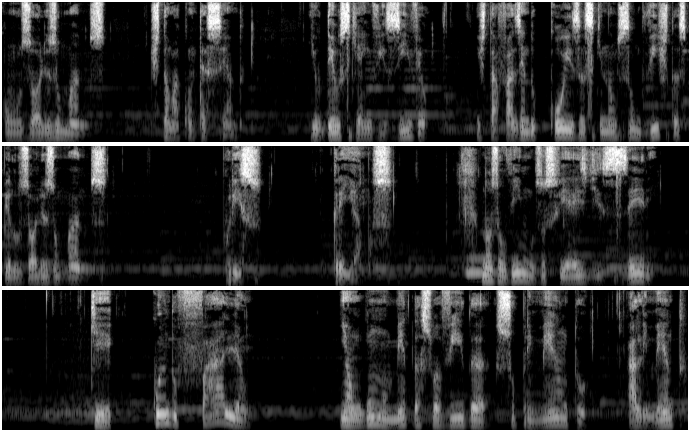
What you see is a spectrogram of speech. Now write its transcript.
com os olhos humanos estão acontecendo. E o Deus que é invisível está fazendo coisas que não são vistas pelos olhos humanos. Por isso, creiamos. Nós ouvimos os fiéis dizerem que quando falham em algum momento da sua vida suprimento, alimento,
